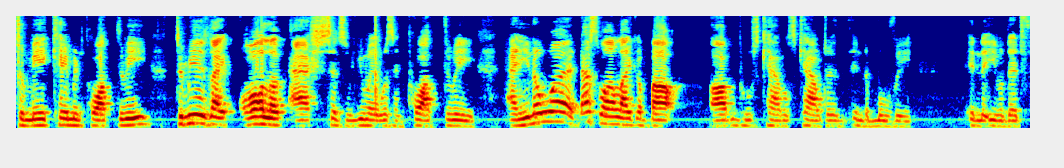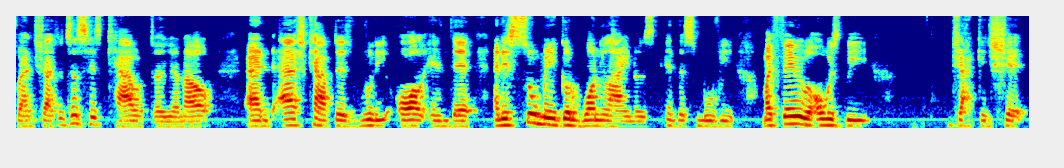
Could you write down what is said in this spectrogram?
to me, came in part three. To me, it's like all of Ash's sense of humor was in part three. And you know what? That's what I like about um, Bruce Campbell's character in, in the movie, in the Evil Dead franchise. It's just his character, you know. And Ash character is really all in there. And there's so many good one-liners in this movie. My favorite will always be Jack and shit.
